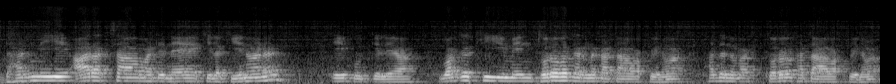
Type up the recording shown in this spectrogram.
ධර්මයේ ආරක්ෂාව මට නෑ කියලා කියනවනම් ඒ පුද්ගලයා වගකීමෙන් තොරව කරන කතාවක් වෙනවා. හදනමක් තොරව කතාවක් වෙනවා.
